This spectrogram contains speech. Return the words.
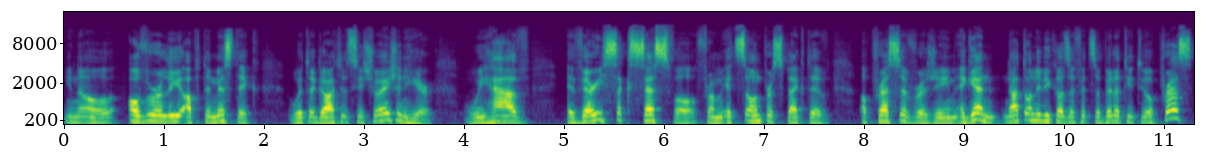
you know, overly optimistic with regard to the situation here. We have a very successful, from its own perspective, oppressive regime. Again, not only because of its ability to oppress,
